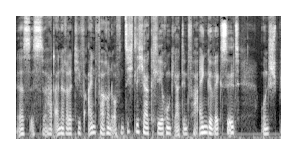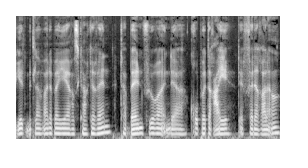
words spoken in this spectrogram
Das ist, hat eine relativ einfache und offensichtliche Erklärung. Er hat den Verein gewechselt und spielt mittlerweile bei Jerez Carqueren, Tabellenführer in der Gruppe 3 der Federal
